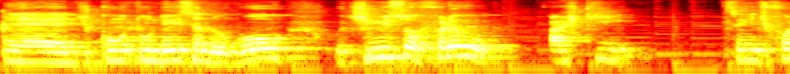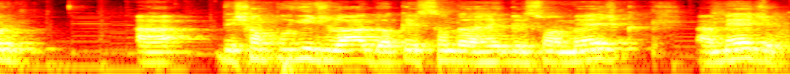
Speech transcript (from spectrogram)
é, de contundência no gol. O time sofreu, acho que se a gente for a deixar um pouquinho de lado a questão da regressão à, médica, à média,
